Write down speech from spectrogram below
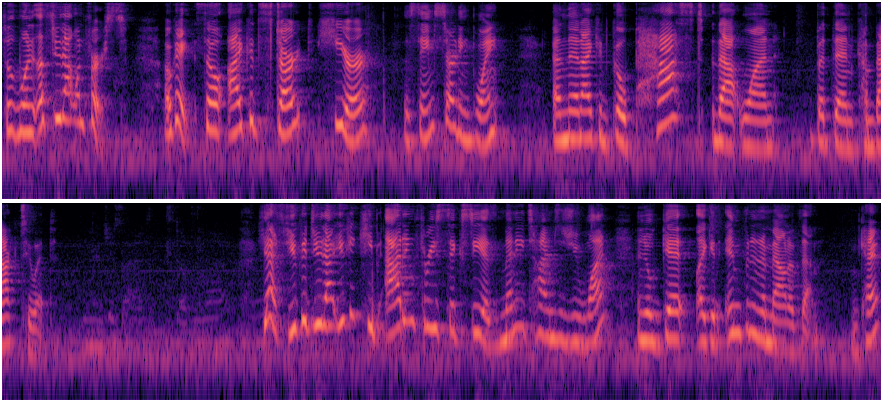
So one, let's do that one first. Okay, so I could start here, the same starting point, and then I could go past that one, but then come back to it. Yes, you could do that. You could keep adding 360 as many times as you want, and you'll get like an infinite amount of them. Okay?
